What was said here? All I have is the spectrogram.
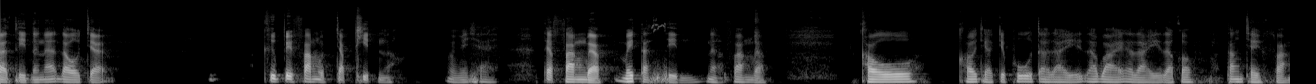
ตัดสินนะเราจะ คือไปฟังแบบจับผิดเนาะมันไม่ใช่ แต่ฟังแบบไม่ตัดสินนะฟังแบบเขาเขาอยากจะพูดอะไรระบายอะไร แล้วก็ตั้งใจฟัง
